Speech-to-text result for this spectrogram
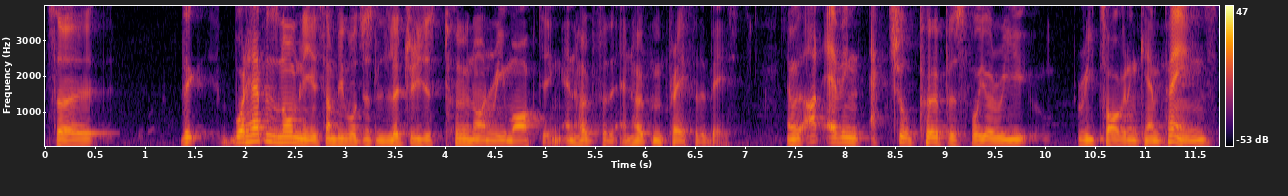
So the, what happens normally is some people just literally just turn on remarketing and hope for the, and hope and pray for the best, and without having actual purpose for your re, retargeting campaigns,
